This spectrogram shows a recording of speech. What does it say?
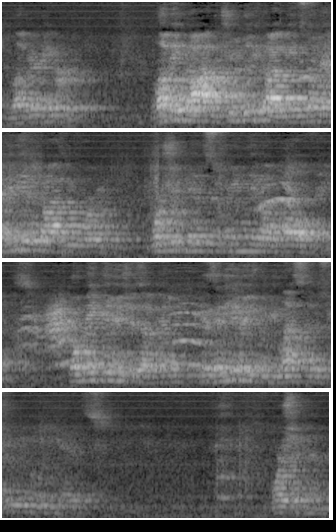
and love your neighbor. Loving God, the true living God, means don't have any of God gods before him, worship him supremely above all things. Don't make images of him, because any image would be less than his truly who he is. Worship him.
